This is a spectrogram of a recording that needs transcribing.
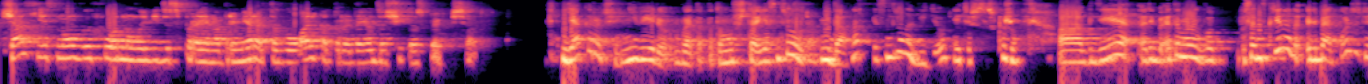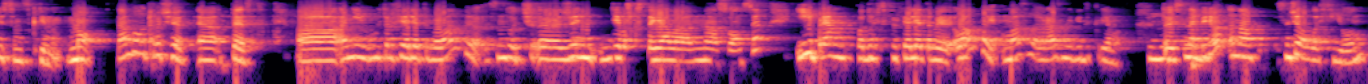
Сейчас есть новые формулы в виде спрея. Например, это вуаль, который дает защиту SPF 50. Я, короче, не верю в это, потому что я смотрела недавно, я смотрела видео, я тебе сейчас скажу, а, где, это мы, вот, санскрин, ребят, пользуйтесь санскрином, но там был, короче, э, тест. А, они ультрафиолетовые лампы, ну, э, Жень, девушка стояла на солнце, и прям под ультрафиолетовой лампой мазала разные виды кремов. Mm-hmm. То есть она берет, она сначала лосьон,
